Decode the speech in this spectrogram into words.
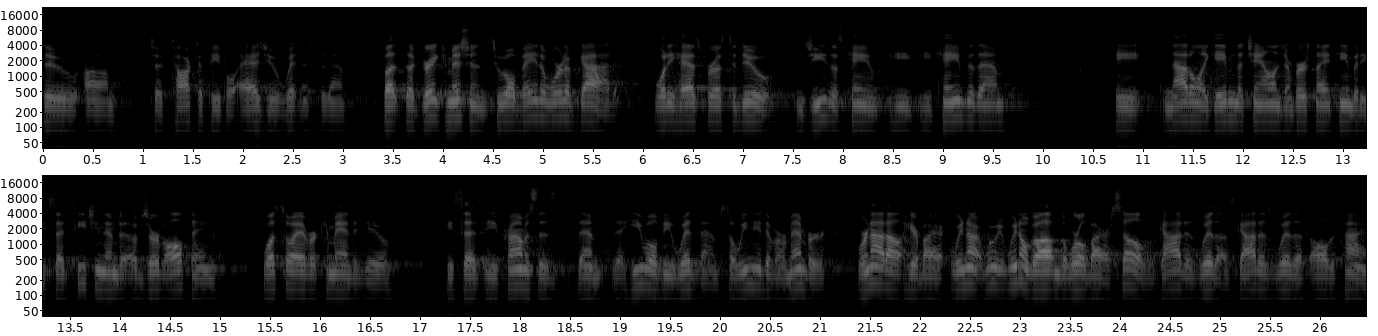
to, um, to talk to people as you witness to them. But the Great Commission to obey the Word of God, what He has for us to do. Jesus came, He, he came to them. He not only gave them the challenge in verse 19, but He said, teaching them to observe all things whatsoever commanded you. He says, and He promises them that He will be with them. So we need to remember we're not out here by, we're not, we, we don't go out in the world by ourselves. God is with us. God is with us all the time.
